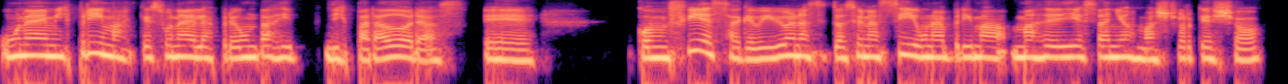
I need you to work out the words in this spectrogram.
una de mis primas, que es una de las preguntas disparadoras, eh, confiesa que vivió una situación así, una prima más de 10 años mayor que yo,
